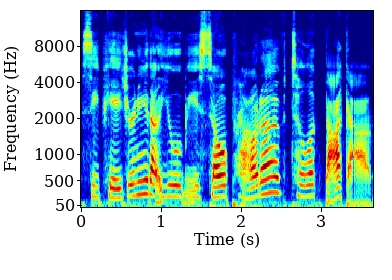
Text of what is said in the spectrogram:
CPA journey that you will be so proud of to look back at.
